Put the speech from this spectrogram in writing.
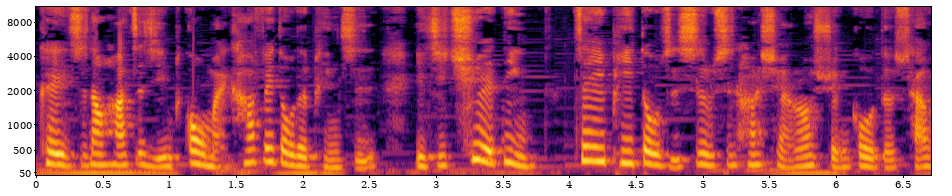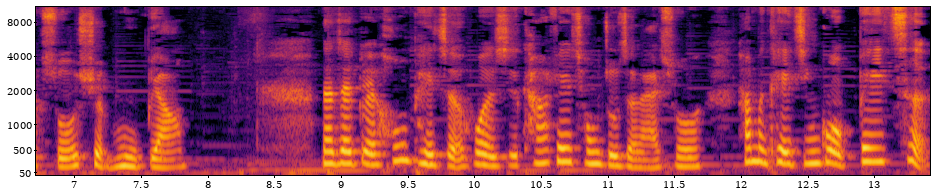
可以知道他自己购买咖啡豆的品质，以及确定这一批豆子是不是他想要选购的他所选目标。那在对烘焙者或者是咖啡充足者来说，他们可以经过杯测，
